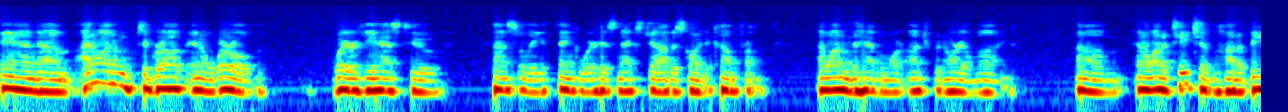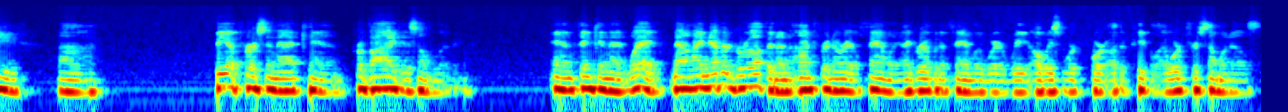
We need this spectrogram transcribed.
and um, I don't want him to grow up in a world where he has to constantly think where his next job is going to come from. I want him to have a more entrepreneurial mind, um, and I want to teach him how to be uh, be a person that can provide his own living and think in that way. Now, I never grew up in an entrepreneurial family. I grew up in a family where we always worked for other people. I worked for someone else,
